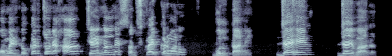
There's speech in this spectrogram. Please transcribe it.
કોમેન્ટો કરજો અને હા ચેનલને સબસ્ક્રાઇબ કરવાનું ભૂલતા નહીં. જય હિન્દ, જય ભારત.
